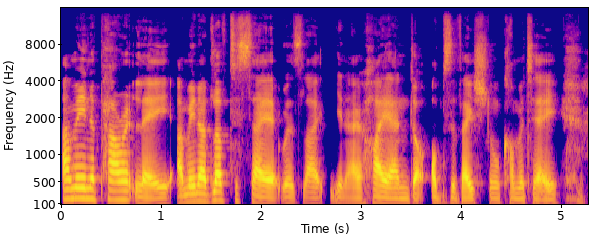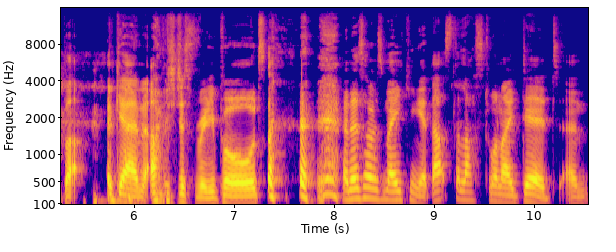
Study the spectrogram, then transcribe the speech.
I mean, apparently, I mean, I'd love to say it was like, you know, high end observational comedy, but again, I was just really bored. and as I was making it, that's the last one I did, and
